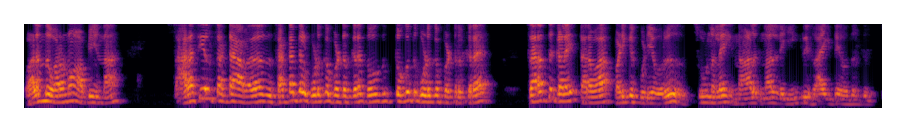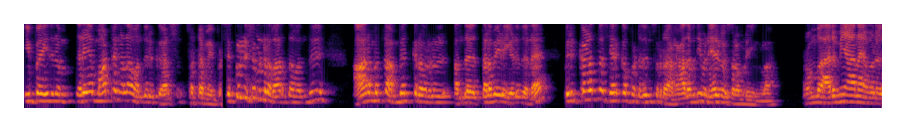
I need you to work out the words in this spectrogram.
வளர்ந்து வரணும் அப்படின்னா அரசியல் சட்டம் அதாவது சட்டத்தில் கொடுக்கப்பட்டிருக்கிற தொகு தொகுத்து கொடுக்கப்பட்டிருக்கிற சரத்துக்களை தரவா படிக்கக்கூடிய ஒரு சூழ்நிலை நாளுக்கு நாள் இன்னைக்கு இன்க்ரீஸ் ஆகிட்டே வந்திருக்கு. இப்ப இதுல நிறைய மாற்றங்கள்லாம் வந்திருக்கு அரசு சட்டமைப்பு. செக்குலரிசம்ன்ற வார்த்தை வந்து ஆரம்பத்துல அம்பேத்கர் அவர்கள் அந்த தலைமையில எழுதல பிற்காலத்துல சேர்க்கப்பட்டதுன்னு சொல்றாங்க. அதை பத்தி நேர்கள் சொல்ல முடியுங்களா? ரொம்ப அருமையான ஒரு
